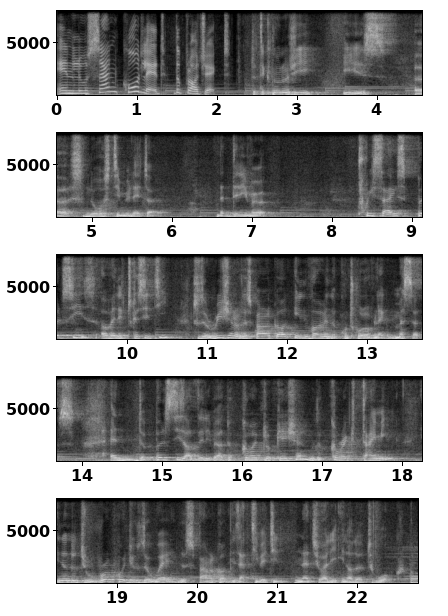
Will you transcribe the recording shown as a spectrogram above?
in Lausanne co-led the project. The technology is a neurostimulator that delivers precise pulses of electricity to the region of the spinal cord involved in the control of leg muscles. And the pulses are delivered at the correct location with the correct timing in order to reproduce the way the spinal cord is activated naturally in order to walk.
